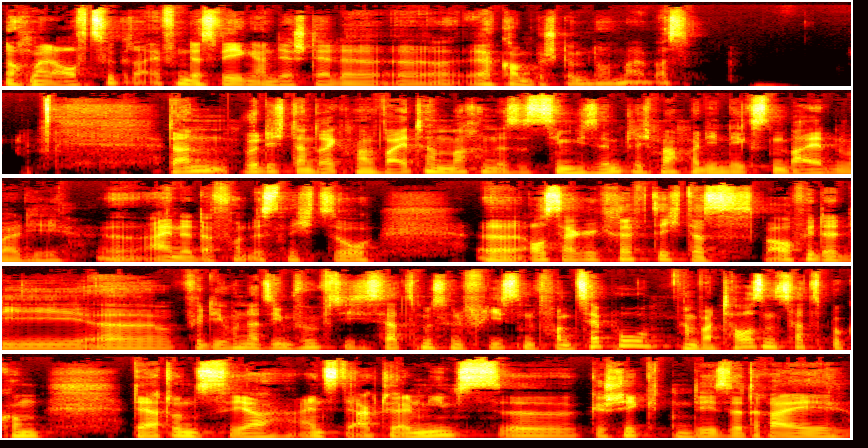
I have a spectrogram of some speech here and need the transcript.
noch mal aufzugreifen. Deswegen an der Stelle äh, kommt bestimmt noch mal was. Dann würde ich dann direkt mal weitermachen. Es ist ziemlich simpel. Ich mache mal die nächsten beiden, weil die äh, eine davon ist nicht so äh, aussagekräftig. Das war auch wieder die äh, für die 157 Satz müssen fließen von Zeppo. Haben wir 1000 Satz bekommen. Der hat uns ja eins der aktuellen Memes äh, geschickt. Und diese drei,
